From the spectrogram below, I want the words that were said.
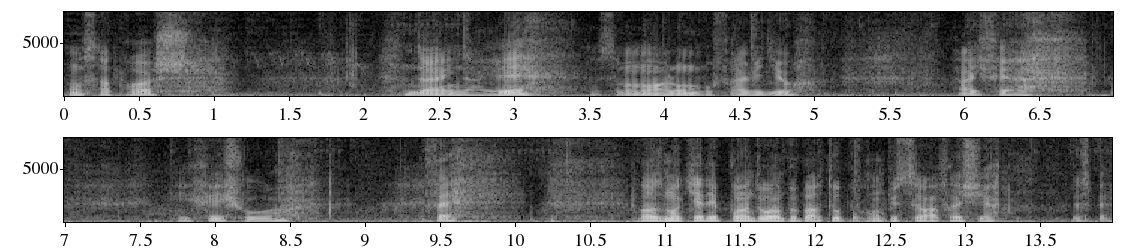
On se rapproche de la ligne d'arrivée. À ce moment à l'ombre pour faire la vidéo. Ah, il fait, euh, il fait chaud. Hein. Heureusement qu'il y a des points d'eau un peu partout pour qu'on puisse se rafraîchir. J'espère.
